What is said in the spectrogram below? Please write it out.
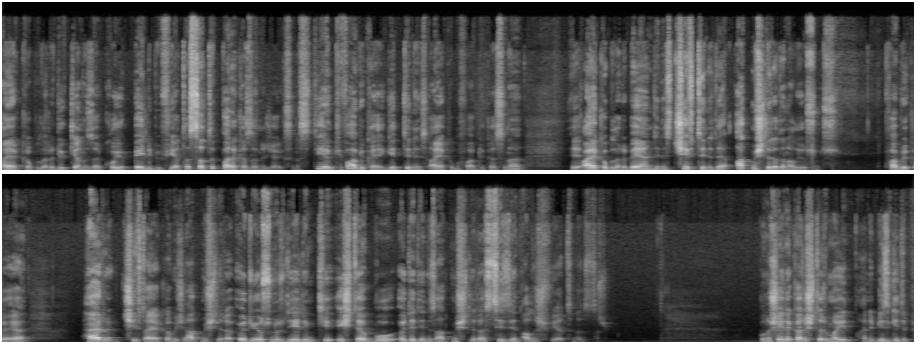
ayakkabıları dükkanınıza koyup belli bir fiyata satıp para kazanacaksınız. Diyelim ki fabrikaya gittiniz, ayakkabı fabrikasına. E, ayakkabıları beğendiniz, çiftini de 60 liradan alıyorsunuz. Fabrikaya her çift ayakkabı için 60 lira ödüyorsunuz diyelim ki işte bu ödediğiniz 60 lira sizin alış fiyatınızdır. Bunu şeyle karıştırmayın. Hani biz gidip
